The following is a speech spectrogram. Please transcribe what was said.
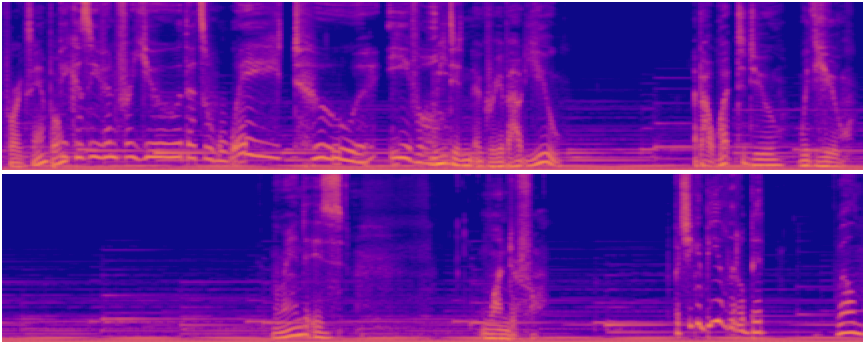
For example, Because even for you, that's way too evil. we didn't agree about you. About what to do with you. Miranda is wonderful. But she can be a little bit, well,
